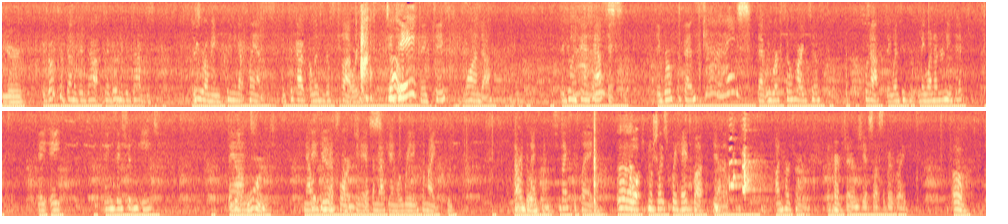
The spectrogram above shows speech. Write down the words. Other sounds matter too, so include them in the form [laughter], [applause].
Dear. The goats have done a good job. They're doing a good job just free roaming, cleaning up plants. They took out Elizabeth's flowers. [gasps] Did Oh. they? They chased Wanda. They're doing fantastic. They broke the fence Guys. that we worked so hard to put up. They went through. The, they went underneath it. They ate things they shouldn't eat. They got And horns. now we They can do catch have them. horns, Can't get them yes. back in. We're waiting for Mike to. That I one's a know. nice one. She likes to play. Oh, no, she likes to play headbutt. Yeah, that's on her terms. On her terms, yes, that's about right. Oh,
